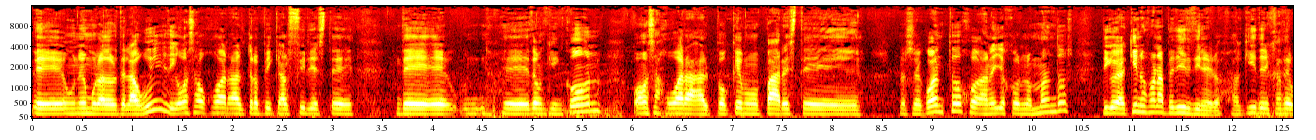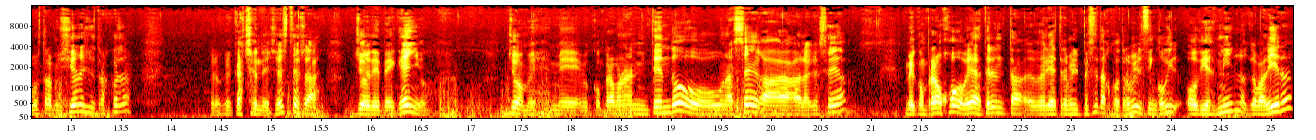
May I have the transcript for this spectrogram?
eh, un emulador de la Wii, digo, vamos a jugar al Tropical Fear este de eh, Donkey Kong, vamos a jugar al Pokémon Par este no sé cuánto, juegan ellos con los mandos, digo, y aquí nos van a pedir dinero, aquí tenéis que hacer vuestras misiones y otras cosas. Pero qué cachondeo es este, o sea, yo de pequeño yo me, compraba una Nintendo o una Sega, la que sea, me compraba un juego, valía 30, valía 3.000 pesetas, 4.000, 5.000 o 10.000, lo que valiera,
